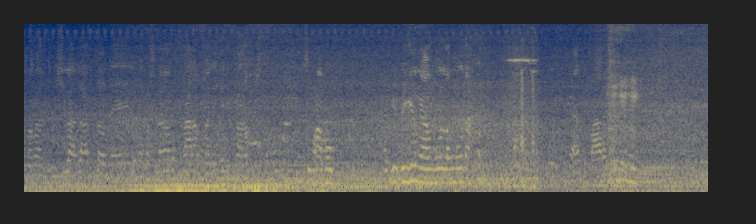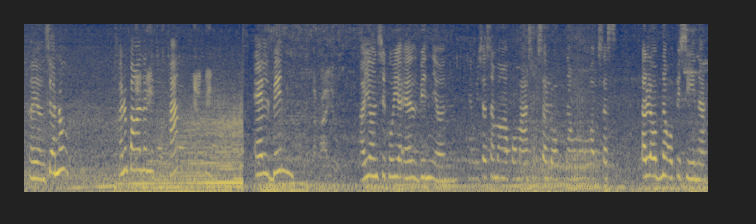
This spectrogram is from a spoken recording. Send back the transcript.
mga, sila lahat daw, eh, lumabas na ako, parang manikinig, parang gusto ko sumabog. Nagbibigil nga mo lang muna ako. Ayun, si ano? Anong pangalan nito? Ha? Elvin. Elvin. Takayo. Ayun, si Kuya Elvin yon. Yung isa sa mga pumasok sa loob ng magsas sa loob ng opisina.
